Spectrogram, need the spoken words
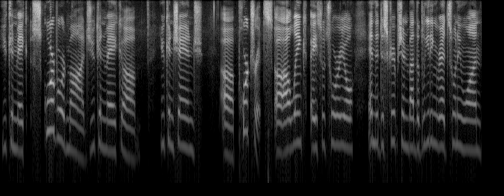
You can make scoreboard mods. You can make, um, you can change uh, portraits. Uh, I'll link a tutorial in the description by the Bleeding Red 21.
